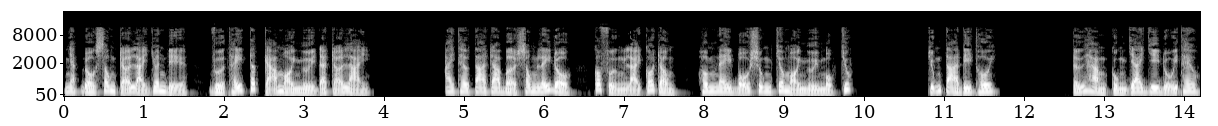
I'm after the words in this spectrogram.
Nhặt đồ xong trở lại doanh địa, vừa thấy tất cả mọi người đã trở lại. Ai theo ta ra bờ sông lấy đồ, có phượng lại có rồng, hôm nay bổ sung cho mọi người một chút. Chúng ta đi thôi. Tử Hàm cùng Gia Di đuổi theo.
